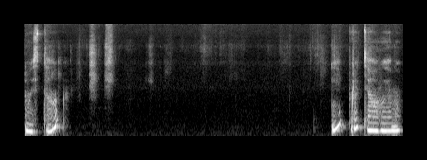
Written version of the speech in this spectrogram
Ось так. І протягуємо.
